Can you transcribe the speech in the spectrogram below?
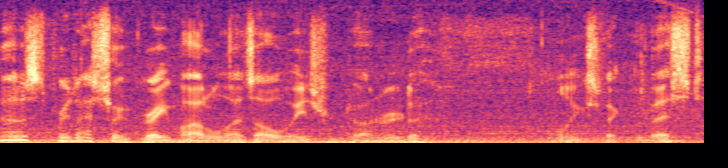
No, this is a pretty nice truck. Great model, as always, from Jon Ruda. Only expect the best.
